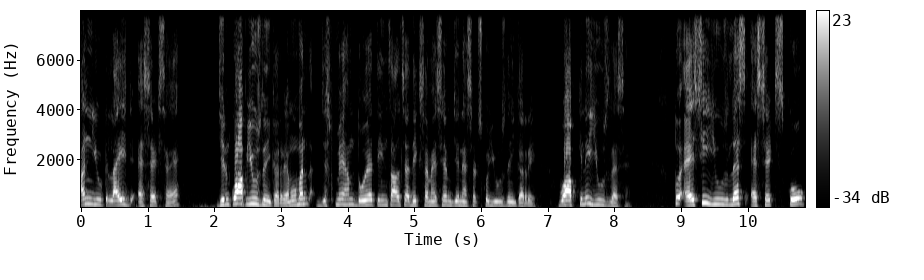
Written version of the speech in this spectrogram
अनयूटिलाइज एसेट्स हैं जिनको आप यूज़ नहीं कर रहे। अमूमन जिसमें हम दो या तीन साल से अधिक समय से हम जिन एसेट्स को यूज़ नहीं कर रहे, वो आपके लिए यूज़लेस हैं। तो ऐसी यूज़लेस एसेट्स को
